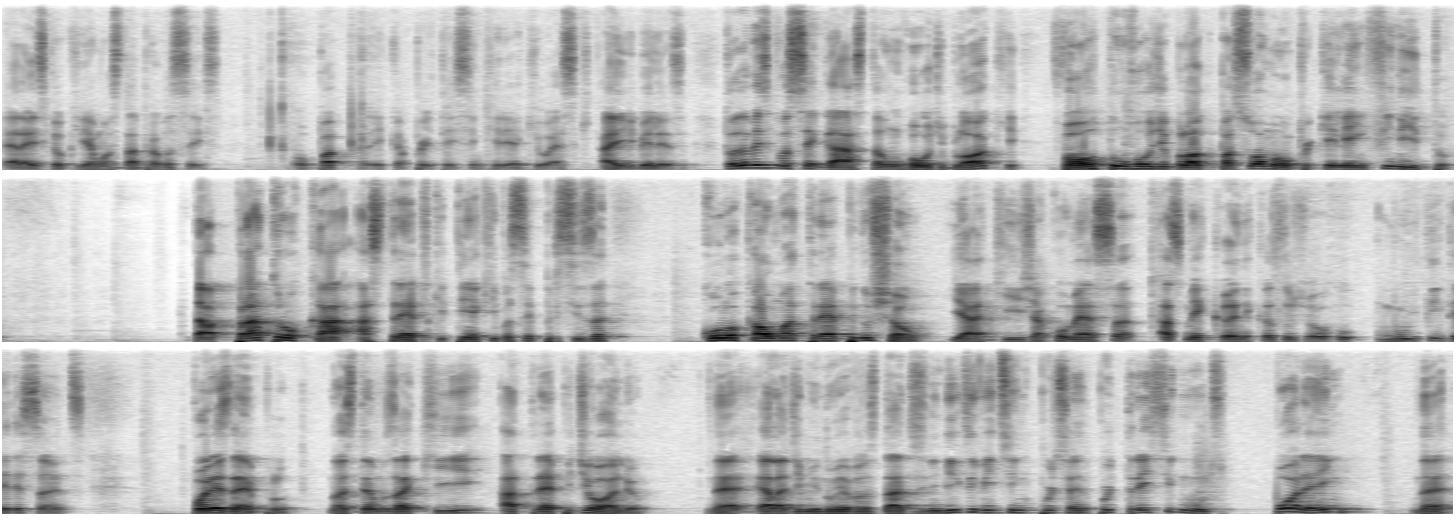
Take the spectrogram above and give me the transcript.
Era isso que eu queria mostrar para vocês. Opa, peraí que apertei sem querer aqui o ESC. Aí, beleza. Toda vez que você gasta um roadblock, volta um roadblock para sua mão, porque ele é infinito. Tá? Para trocar as traps que tem aqui, você precisa colocar uma trap no chão. E aqui já começa as mecânicas do jogo muito interessantes. Por exemplo, nós temos aqui a trap de óleo. Né? Ela diminui a velocidade dos inimigos em 25% por 3 segundos. Porém, né,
